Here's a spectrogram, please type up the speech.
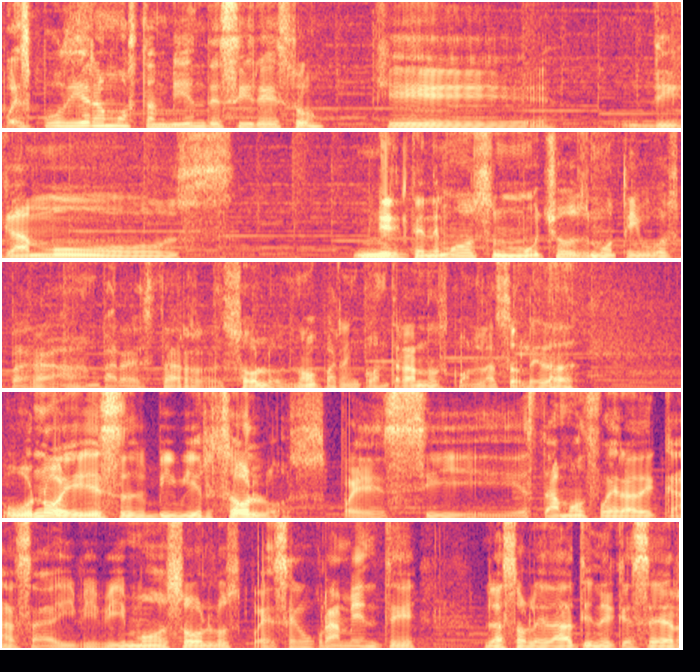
pues pudiéramos también decir eso, que digamos, tenemos muchos motivos para, para estar solos, ¿no? Para encontrarnos con la soledad. Uno es vivir solos, pues si estamos fuera de casa y vivimos solos, pues seguramente la soledad tiene que ser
